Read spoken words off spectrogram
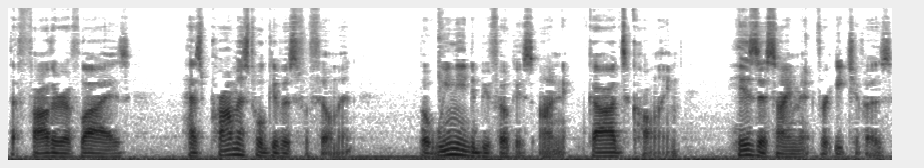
the father of lies, has promised will give us fulfillment but we need to be focused on God's calling, His assignment for each of us.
